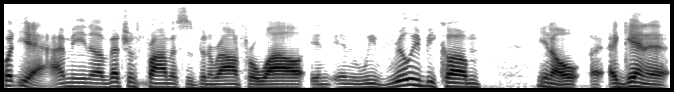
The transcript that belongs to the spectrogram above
but yeah, I mean, uh, Veterans Promise has been around for a while, and, and we've really become, you know, again, a,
